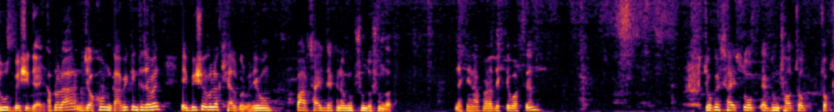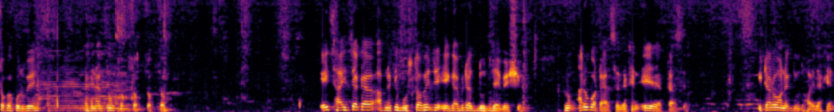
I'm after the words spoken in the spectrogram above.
দুধ বেশি দেয়। আপনারা যখন গাভী কিনতে যাবেন, এই বিষয়গুলো খেয়াল করবেন এবং পার সাইজ দেখেন একদম সুন্দর সুন্দর। দেখেন আপনারা দেখতে পাচ্ছেন। চোখের সাইজ চোখ একদম ঝকঝক চকচকা করবে। দেখেন একদম চকচক চকচক এই সাইজটাকে আপনাকে বুঝতে হবে যে এই গাভীটার দুধ দেয় বেশি। এবং আরও কটা আছে দেখেন, এই একটা আছে। এটারও অনেক দুধ হয়, দেখেন।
